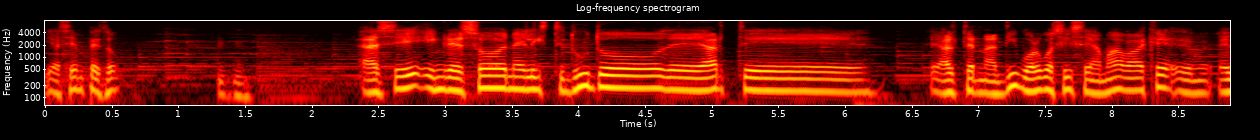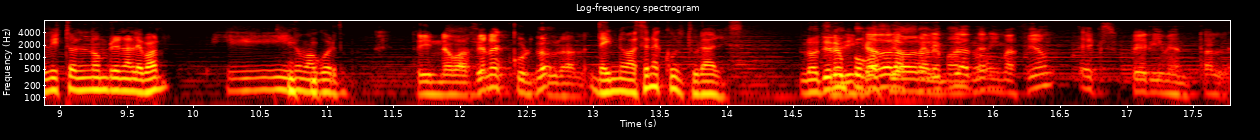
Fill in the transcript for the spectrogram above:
Y así empezó. Así ingresó en el Instituto de Arte Alternativo, algo así se llamaba. Es que eh, he visto el nombre en alemán y no me acuerdo. De innovaciones culturales. De innovaciones culturales. Lo tiene un poco a las películas alemán, de animación experimentales.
